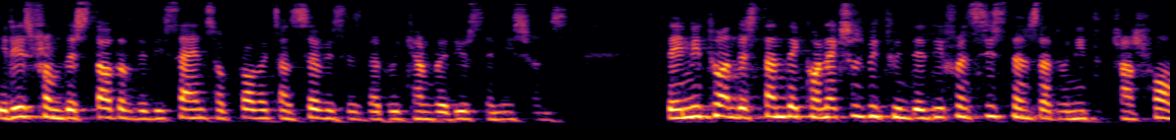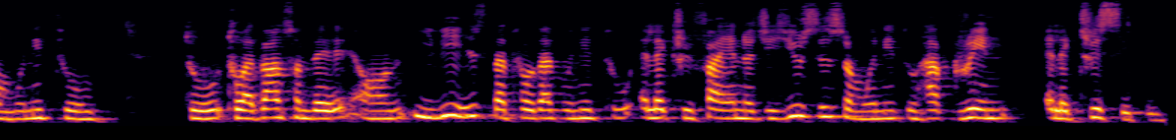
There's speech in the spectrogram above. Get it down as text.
it is from the start of the designs of products and services that we can reduce emissions. They need to understand the connections between the different systems that we need to transform. We need to to, to advance on the on EVs, but for that we need to electrify energy uses and we need to have green electricity.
